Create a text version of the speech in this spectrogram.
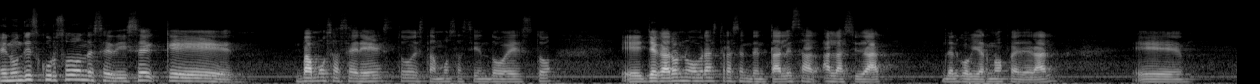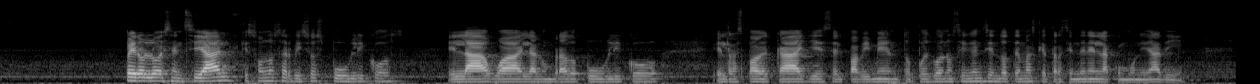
En un discurso donde se dice que vamos a hacer esto, estamos haciendo esto, eh, llegaron obras trascendentales a, la ciudad del gobierno federal, eh, pero lo esencial que son los servicios públicos, el agua, el alumbrado público, el raspado de calles, el pavimento, pues bueno, siguen siendo temas que trascienden en la comunidad y,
